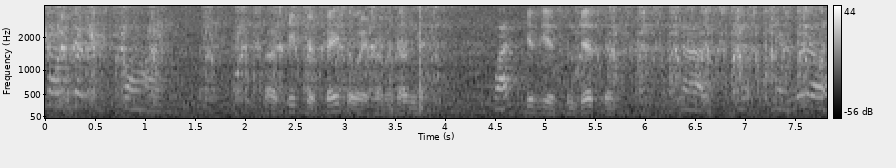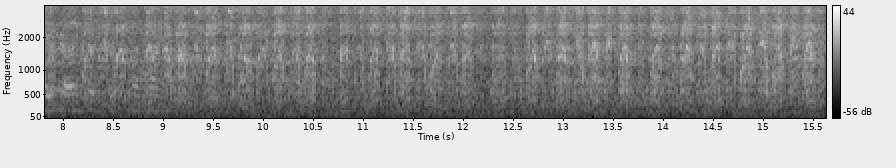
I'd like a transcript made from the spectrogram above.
so song. Well, it keeps your face away from it, doesn't it? What Gives you some distance. does? They're really, really good for someone.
